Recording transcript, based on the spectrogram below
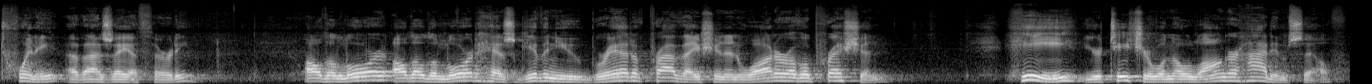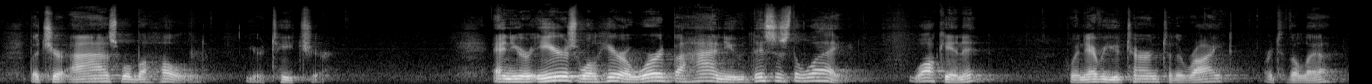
20 of Isaiah 30. Although, Lord, although the Lord has given you bread of privation and water of oppression, He, your teacher, will no longer hide Himself, but your eyes will behold your teacher. And your ears will hear a word behind you. This is the way. Walk in it whenever you turn to the right or to the left.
